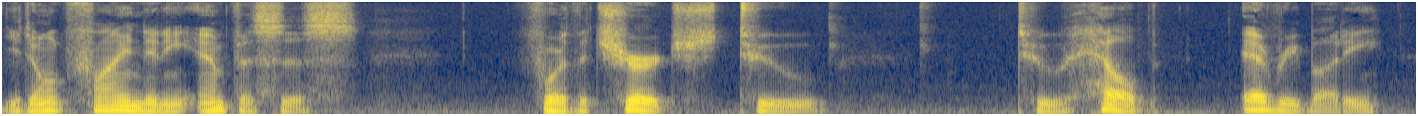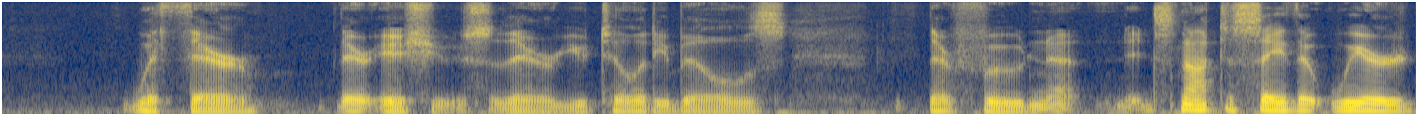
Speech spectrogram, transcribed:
You don't find any emphasis for the church to to help everybody with their their issues, their utility bills, their food. It's not to say that we're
